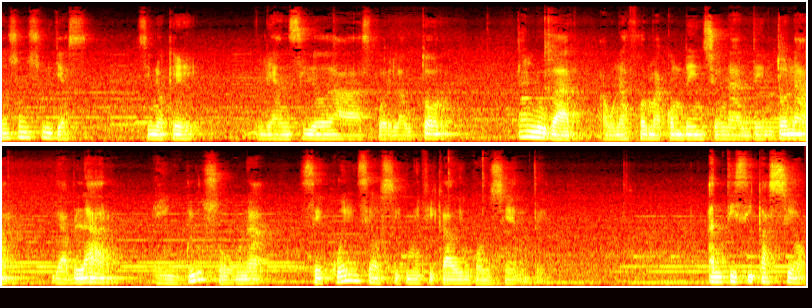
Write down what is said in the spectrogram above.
no son suyas, sino que le han sido dadas por el autor, dan lugar a una forma convencional de entonar, de hablar e incluso una secuencia o significado inconsciente. Anticipación.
